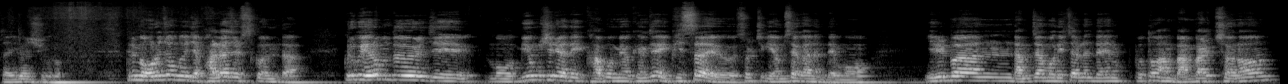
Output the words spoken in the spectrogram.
자 이런 식으로 그러면 어느 정도 이제 발라졌을 겁니다. 그리고 여러분들 이제 뭐 미용실이라든지 가보면 굉장히 비싸요. 솔직히 염색하는데 뭐 일반 남자 머리 자른 데는 보통 한 18,000원.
